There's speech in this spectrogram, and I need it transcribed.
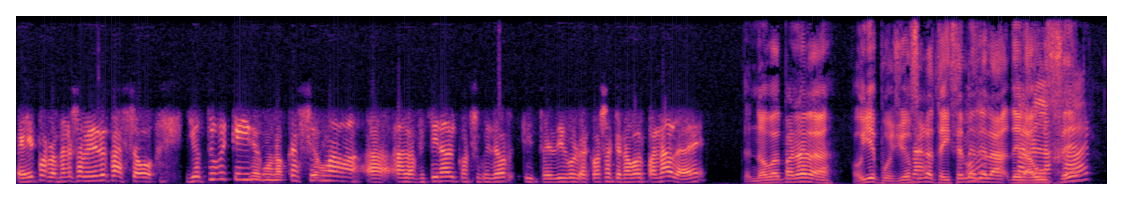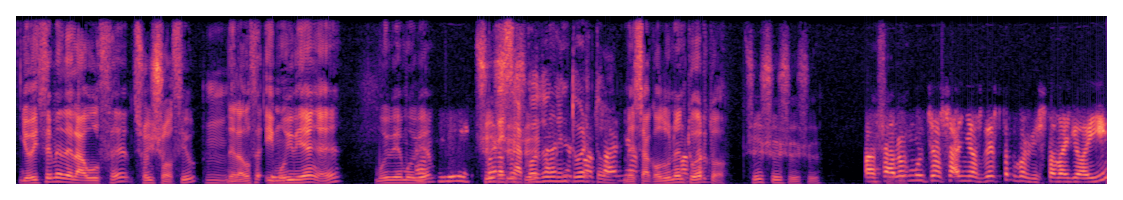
Eh, por lo menos a mí me pasó. Yo tuve que ir en una ocasión a, a- a la oficina del consumidor y te digo una cosa que no vale para nada, ¿eh? No va para nada. Oye, pues yo, fíjate, híceme de la, de ¿Para la UC. Yo híceme de la UC, soy socio de la UC. Y muy bien, ¿eh? Muy bien, muy bien. Ah, sí. Sí, Bueno, sí, ¿Te sí. sacó de un entuerto? Me sacó de un entuerto. Sí, sí, sí, sí. Pasaron muchos años de esto porque estaba yo ahí,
